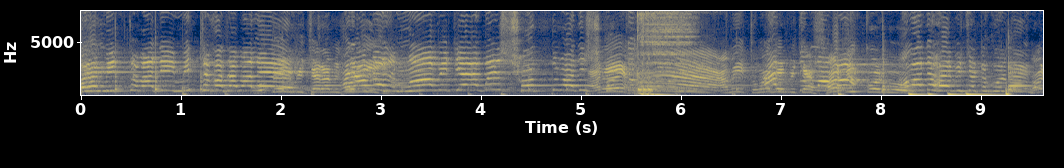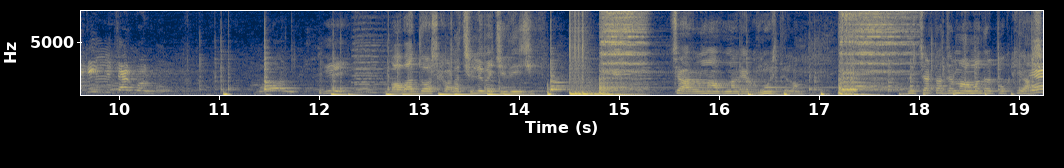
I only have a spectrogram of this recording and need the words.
ওরা মিথ্যাবাদী মিথ্যে কথা বলে। বিচার আমি বাবা দশ কাটা ছেলে বেঁচে দিয়েছি। চার আনা আপনাকে ঘুষ দিলাম। বিচারটা যেন আমাদের পক্ষে আসে।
